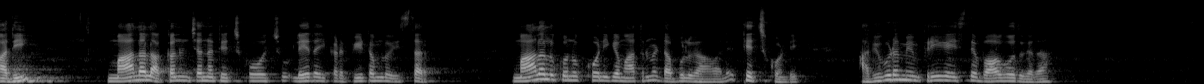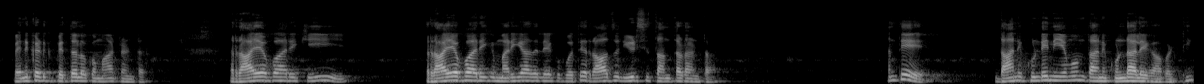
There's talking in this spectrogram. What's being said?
అది మాలలు అక్కడి నుంచన్నా తెచ్చుకోవచ్చు లేదా ఇక్కడ పీఠంలో ఇస్తారు. మాలలు కొనుక్కోనికి మాత్రమే డబ్బులు కావాలి తెచ్చుకోండి. అవి కూడా మేము ఫ్రీగా ఇస్తే బాగోదు కదా. వెనకడికి పెద్దలు ఒక మాట అంటారు. రాయబారికి రాయబారికి మర్యాద లేకపోతే రాజు ఈడ్చి తంతాడంట. అంతే. దానికి ఉండే నియమం దానికి ఉండాలి కాబట్టి.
